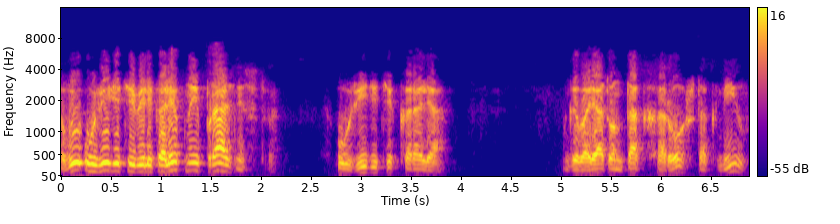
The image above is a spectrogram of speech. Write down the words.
Вы увидите великолепные празднества, увидите короля. Говорят, он так хорош, так мил.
